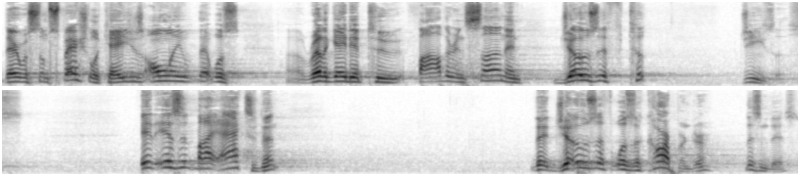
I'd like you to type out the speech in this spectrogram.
there was some special occasions only that was uh, relegated to father and son, and Joseph took Jesus. It isn't by accident that Joseph was a carpenter. Listen to this.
